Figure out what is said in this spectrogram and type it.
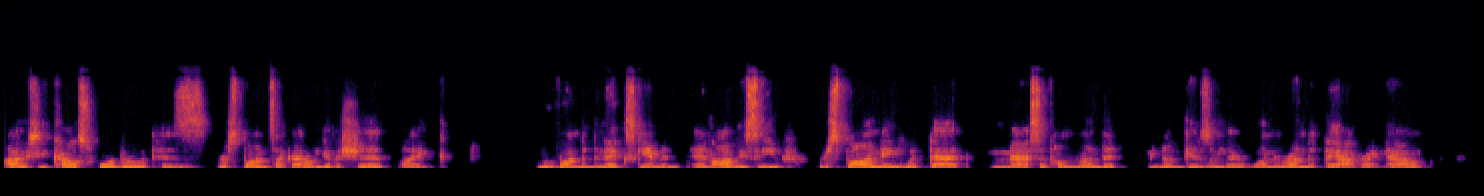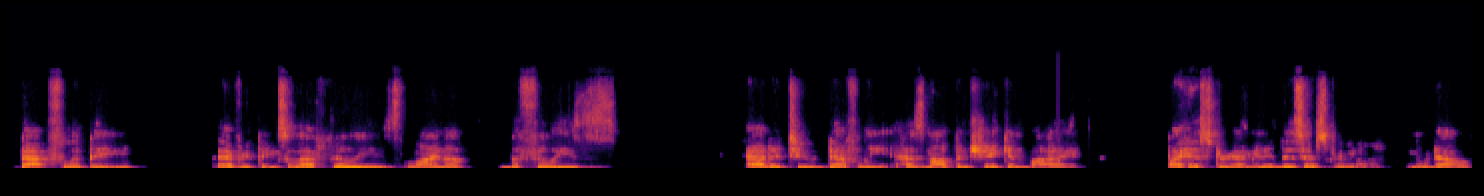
Obviously, Kyle Schwarber with his response, like, I don't give a shit, like, move on to the next game. And, and obviously responding with that massive home run that, you know, gives them their one run that they have right now, bat flipping, everything. So that Phillies lineup, the Phillies attitude definitely has not been shaken by by history. I mean, it is history, no doubt.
